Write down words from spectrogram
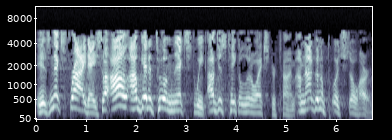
Is next Friday. So I'll, I'll get it to them next week. I'll just take a little extra time. I'm not going to push so hard.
